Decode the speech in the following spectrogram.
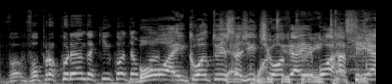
Vou, vou procurando aqui enquanto eu Boa, boto. enquanto isso a gente one, two, ouve aí. three, Boa. Rafinha.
